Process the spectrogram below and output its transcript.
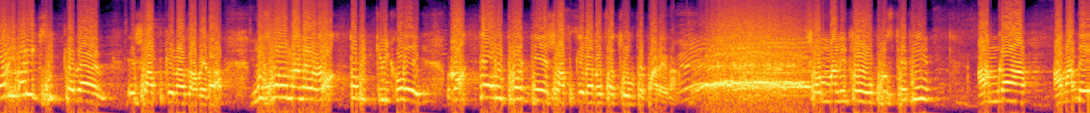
পারিবারিক শিক্ষা দেন, এসব কেনা যাবে না। মুসলমানের রক্ত বিক্রি করে রক্তের উপর দিয়ে সব কেনা বেচা চলতে পারে না। সম্মানিত উপস্থিতি আমরা আমাদের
